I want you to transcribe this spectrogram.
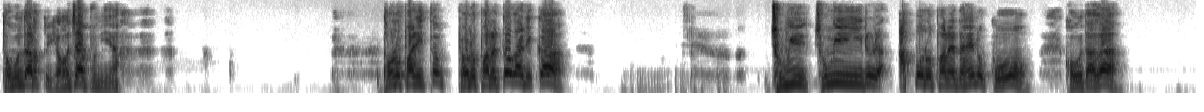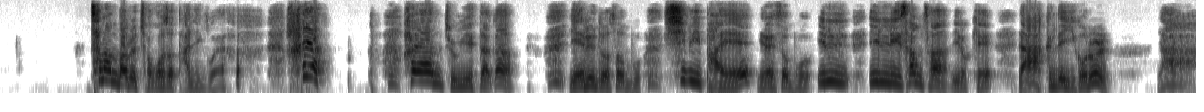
더군다나 또 여자분이야. 번호판이 떠, 번호판을 떠가니까 종이 종이를 앞번호판에다 해놓고 거기다가 차남바를 적어서 다닌 거야. 하얀, 하얀 종이에다가 예를 들어서 뭐 12바에 예래서 뭐 1, 1, 2, 3, 4 이렇게. 야, 근데 이거를, 야,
